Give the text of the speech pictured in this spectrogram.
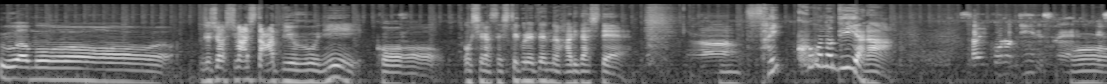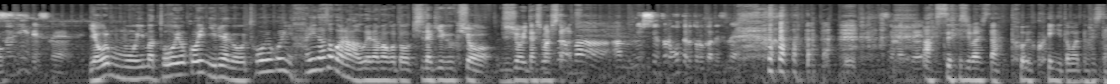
うわ、もう、受賞しましたっていう風に、こう、お知らせしてくれてんのよ、張り出して。最高の D やな。最高の D ですね SD ですねいや、俺ももう今、東横インにいるんやけど、東横インに張り出そうかな、上田誠、岸田菊曲賞、受賞いたしました。まああの日鉄のホテル取るかですね せめてあ、失礼しました。東横インに泊まってました。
